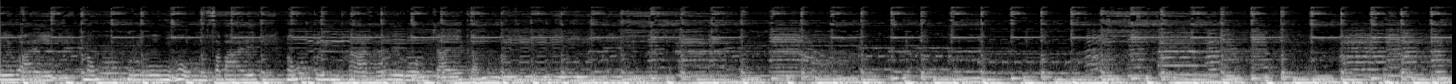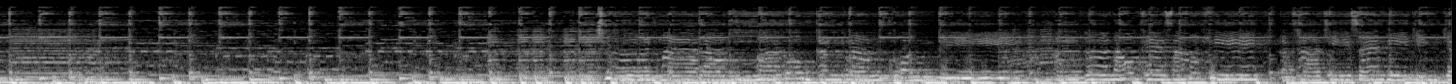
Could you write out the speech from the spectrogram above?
ไวไวน้องรูงห่มสบายน้องกลิ้งผ้าไทยรวมใจกันดีเชิญมารำมาร่วมกันรำคนดี แสนดีจริงใจ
